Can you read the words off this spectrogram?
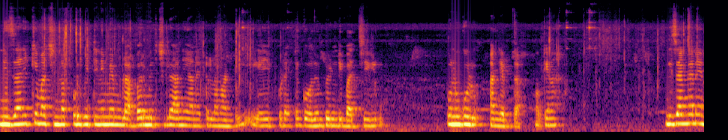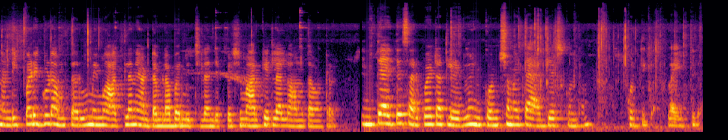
నిజానికి మా చిన్నప్పుడు వీటిని మేము రబ్బర్ మిర్చిలు అని అనేటోళ్ళం అండి. ఇక ఇప్పుడైతే గోధుమ పిండి బజ్జీలు పునుగులు అని చెప్తా. ఓకేనా? నిజంగానేనండి. ఇప్పటికి కూడా అమ్ముతారు. మేము అట్లనే అంటాం లబ్బర్ మిర్చిలు అని చెప్పేసి. మార్కెట్లలో అమ్ముతూ ఉంటారు. ఇంతే అయితే సరిపోయేటట్లేదు. ఇంకొంచెం అయితే యాడ్ చేసుకుంటాం. కొద్దిగా లైట్గా.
